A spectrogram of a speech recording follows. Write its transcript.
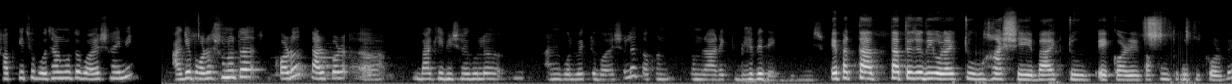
সবকিছু বোঝার মতো বয়স হয়নি। আগে পড়াশোনাটা করো, তারপর বাকি বিষয়গুলো আমি বলব একটু বয়স হলে তখন তোমরা আর একটু ভেবে দেখবে। এবার তাতে যদি ওরা একটু হাসে বা একটু এ করে, তখন তুমি কি করবে?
